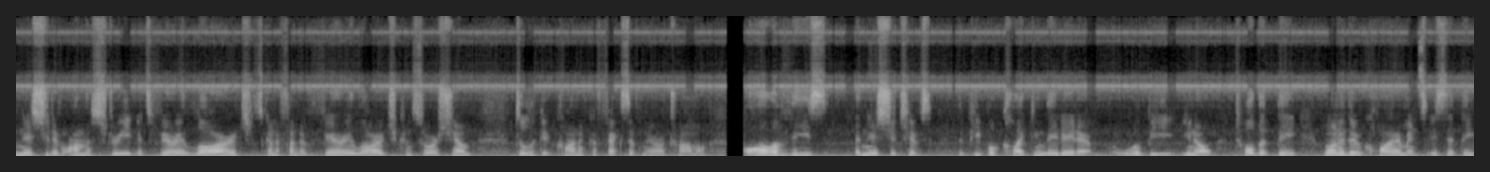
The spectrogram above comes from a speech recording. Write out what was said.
initiative on the street. It's very large. It's going to fund a very large consortium to look at chronic effects of neurotrauma. All of these initiatives, the people collecting the data will be, you know, told that they one of the requirements is that they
